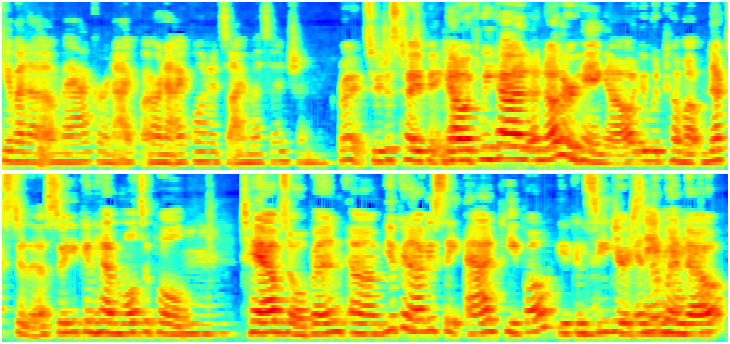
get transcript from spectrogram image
given a Mac or an iPhone or an iPhone, it's iMessage, and right. So you're just typing. Yeah. Now, if we had another Hangout, it would come up next to this, so you can have multiple Mhm. tabs open. Um, you can obviously add people. You can Yeah, see here in the window.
